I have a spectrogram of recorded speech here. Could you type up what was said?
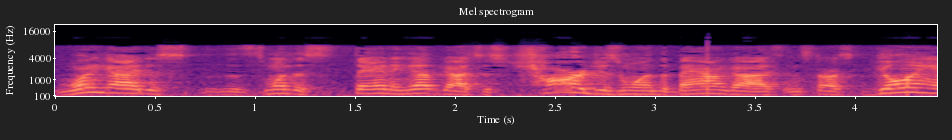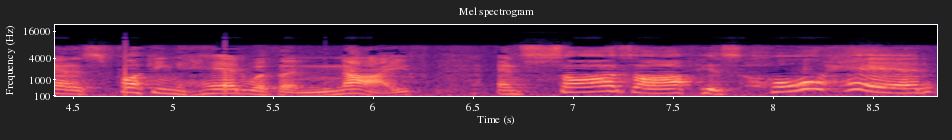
one guy just, this one of the standing up guys just charges one of the bound guys and starts going at his fucking head with a knife and saws off his whole head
